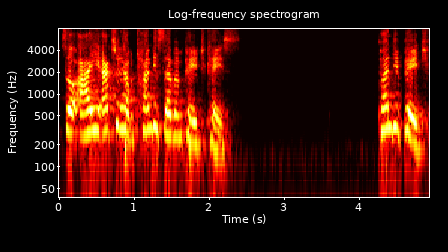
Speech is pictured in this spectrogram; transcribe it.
so I actually have a 27 page case. 20 page,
